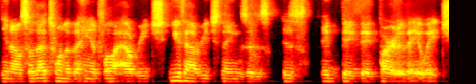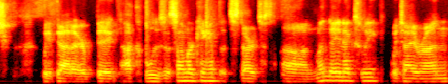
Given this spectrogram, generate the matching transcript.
you know so that's one of the handful of outreach youth outreach things is is a big big part of AOH we've got our big Acapalooza summer camp that starts on Monday next week which I run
